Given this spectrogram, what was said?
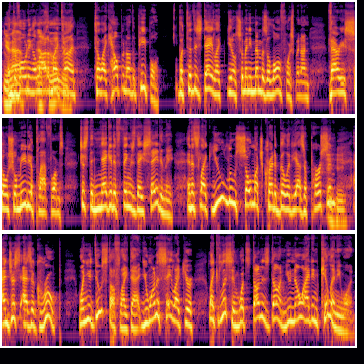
You and have, devoting a lot of my time to like helping other people. But to this day, like, you know, so many members of law enforcement on various social media platforms, just the negative things they say to me. And it's like you lose so much credibility as a person Mm-hmm. and just as a group when you do stuff like that. You want to say, like, you're like, listen, what's done is done. You know, I didn't kill anyone.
